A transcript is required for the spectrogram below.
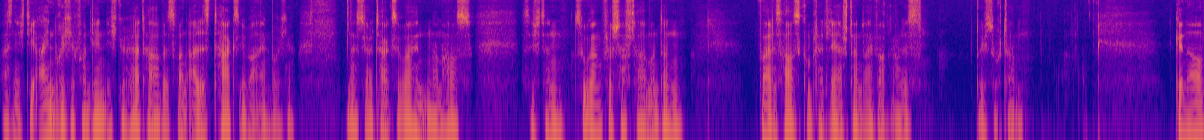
weiß nicht, die Einbrüche, von denen ich gehört habe, es waren alles tagsüber Einbrüche. Dass sie halt tagsüber hinten am Haus sich dann Zugang verschafft haben und dann, weil das Haus komplett leer stand, einfach alles durchsucht haben. Genau,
